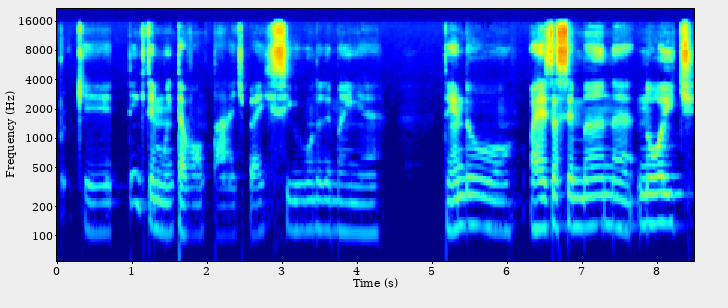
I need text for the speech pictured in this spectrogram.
Porque tem que ter muita vontade para ir segunda de manhã, tendo o resto da semana noite.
